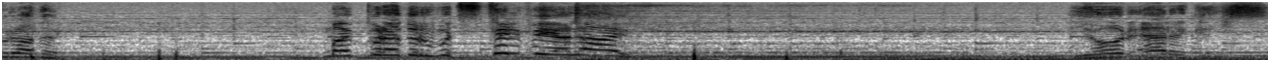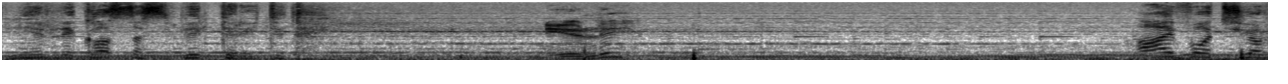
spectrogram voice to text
brother... My brother would still be alive! I've your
